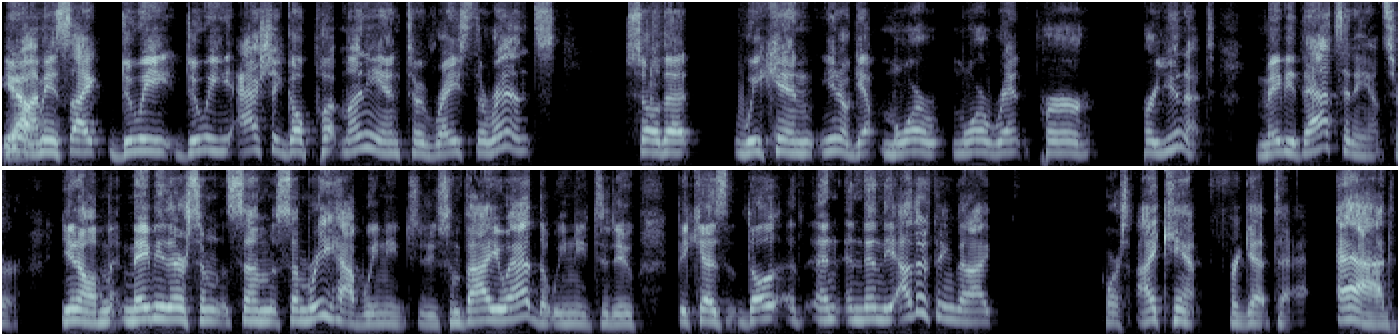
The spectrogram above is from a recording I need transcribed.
You yeah. know, I mean, it's like, do we do we actually go put money in to raise the rents so that we can, you know, get more more rent per per unit. Maybe that's an answer. You know, maybe there's some some some rehab we need to do, some value add that we need to do because those and and then the other thing that I of course I can't forget to add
